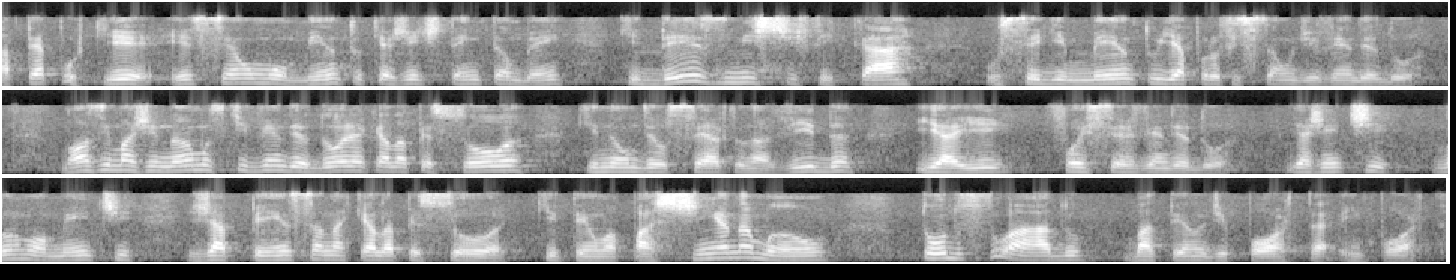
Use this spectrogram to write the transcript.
Até porque esse é um momento que a gente tem também que desmistificar o segmento e a profissão de vendedor. Nós imaginamos que vendedor é aquela pessoa que não deu certo na vida e aí foi ser vendedor. E a gente normalmente já pensa naquela pessoa que tem uma pastinha na mão, todo suado, batendo de porta em porta.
